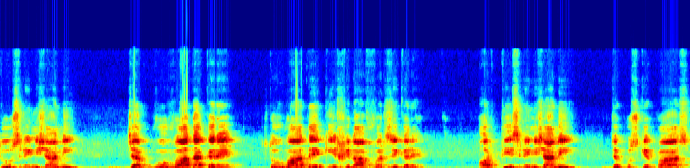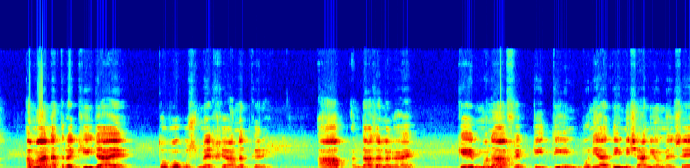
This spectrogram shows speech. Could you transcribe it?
दूसरी निशानी जब वो वादा करे तो वादे की खिलाफ वर्जी करे और तीसरी निशानी जब उसके पास अमानत रखी जाए तो वो उसमें ख़यानत करे आप अंदाज़ा लगाएँ कि मुनाफिक की तीन बुनियादी निशानियों में से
